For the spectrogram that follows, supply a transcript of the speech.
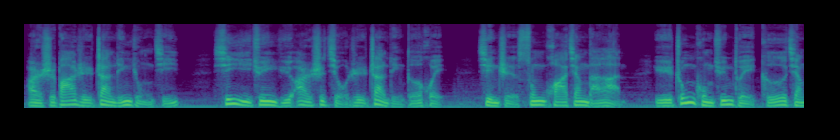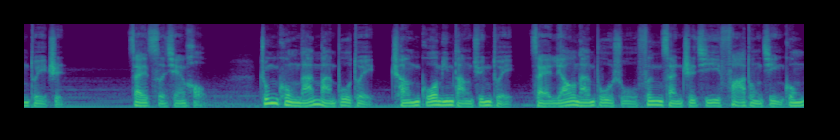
二十八日占领永吉，新一军于二十九日占领德惠，进至松花江南岸，与中共军队隔江对峙。在此前后。中共南满部队乘国民党军队在辽南部署分散之机发动进攻。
